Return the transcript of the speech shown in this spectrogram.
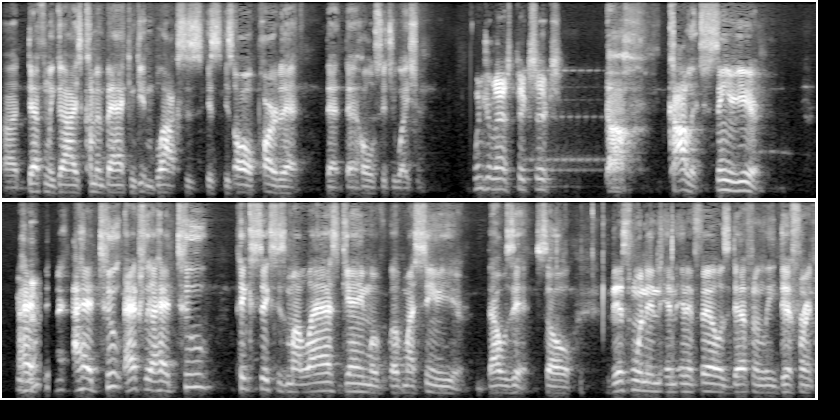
uh, definitely guys coming back and getting blocks is, is, is all part of that that that whole situation. When's your last pick six? Oh, college, senior year. I had I had two actually I had two pick sixes my last game of, of my senior year. That was it. So this one in, in NFL is definitely different.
